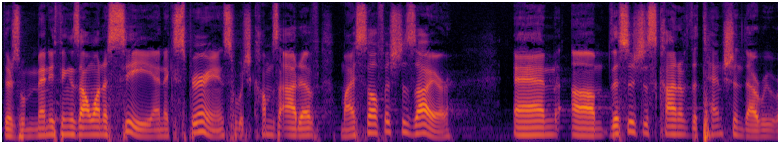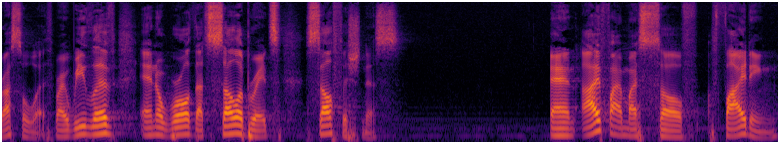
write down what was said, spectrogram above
There's many things I want to see and experience, which comes out of my selfish desire. And um, this is just kind of the tension that we wrestle with, right? We live in a world that celebrates selfishness. And I find myself fighting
